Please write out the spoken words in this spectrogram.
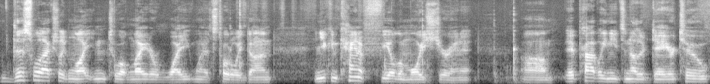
this will actually lighten to a lighter white when it's totally done, and you can kind of feel the moisture in it. Um, it probably needs another day or two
